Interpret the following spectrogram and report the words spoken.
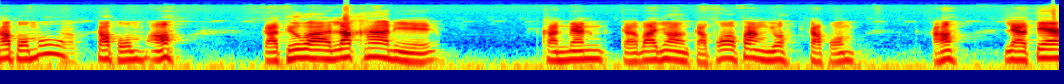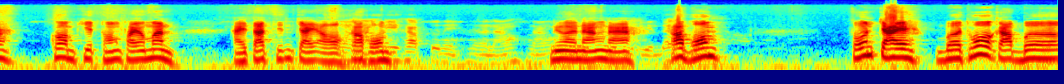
ครับผมโอ้ครับ ครับผมเอาก็ถือว่าราคานี่คันแมนกับว่าย่องกับพ่อฟังอยู่ครับผมเอาแล้วแต่ความคิดของไฟของมันให้ตัดสินใจเอาครับผม ดีครับตัวนี้เนื้อหนังเนื้อหนังนะกิได้ครับผม สนใจเบอร์โทรกับเบอร์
